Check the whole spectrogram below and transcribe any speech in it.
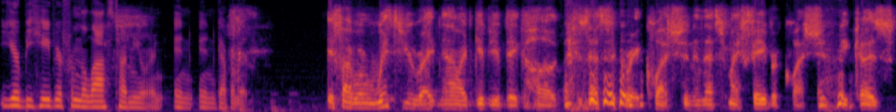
your behavior from the last time you were in, in, in government? If I were with you right now, I'd give you a big hug because that's a great question, and that's my favorite question because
